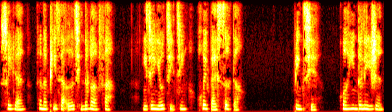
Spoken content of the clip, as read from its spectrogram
虽然他那披在额前的乱发已经有几茎灰白色的。并且，光阴的利刃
